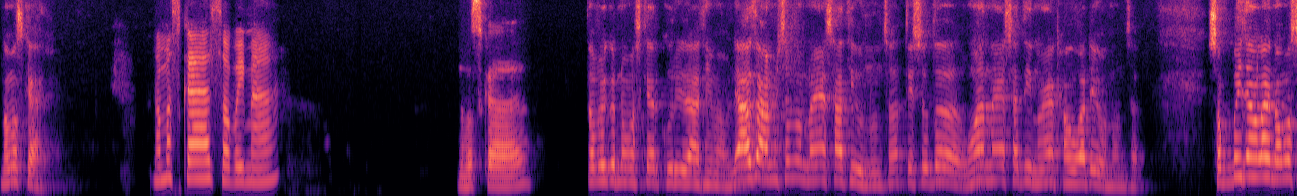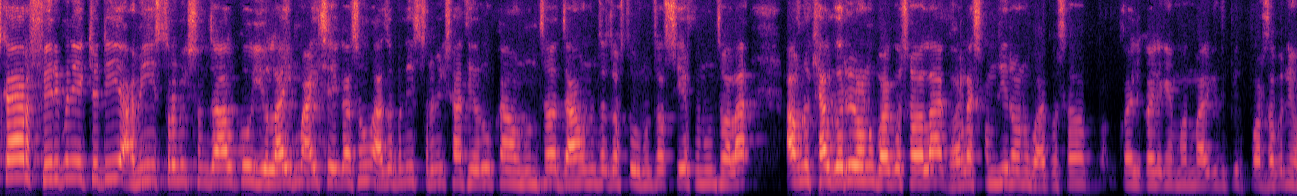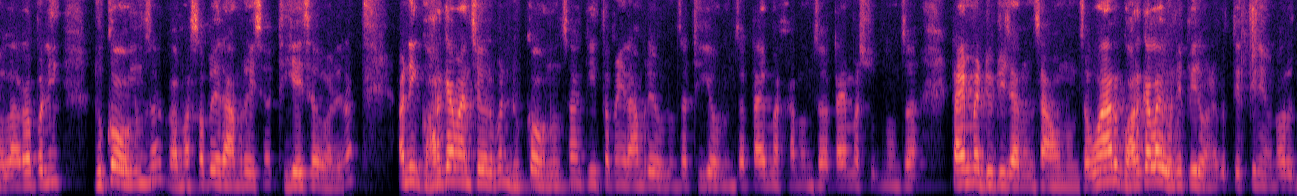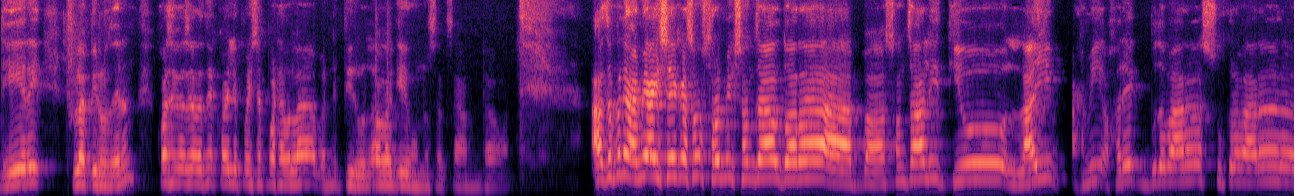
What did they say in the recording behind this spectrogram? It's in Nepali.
नमस्कार। नमस्कार सबैमा। नमस्कार। तपाईँको नमस्कार कुरिरहेको थियौँ हामीले आज हामीसँग नयाँ साथी हुनुहुन्छ। त्यसो त उहाँ नयाँ साथी नयाँ ठाउँबाटै हुनुहुन्छ। सबैजनालाई नमस्कार। फेरि पनि एकचोटि हामी श्रमिक सञ्जालको यो लाइभमा आइसकेका छौँ। आज पनि श्रमिक साथीहरू कहाँ हुनुहुन्छ जहाँ हुनुहुन्छ जस्तो हुनुहुन्छ सेफ हुनुहुन्छ होला। आफ्नो ख्याल गरिरहनु भएको छ होला। घरलाई सम्झिरहनु भएको छ। कहिले कहिले काहीँ मनमा अलिकति पर्छ पनि होला र पनि ढुक्क हुनुहुन्छ। घरमा सबै राम्रै छ ठिकै छ भनेर। अनि घरका मान्छेहरू पनि ढुक्क हुनुहुन्छ कि तपाईँ राम्रै हुनुहुन्छ ठिकै हुनुहुन्छ टाइममा खानुहुन्छ टाइममा सुत्नुहुन्छ टाइममा ड्युटी जानुहुन्छ आउनुहुन्छ। उहाँहरू लागि हुने पिर भनेको त्यति नै हुनु। अरू धेरै ठुला पिर हुँदैनन्। कसै कसैलाई चाहिँ कहिले पैसा पठाउला भन्ने पिर होला अलग्गै हुनसक्छ हाम्रो ठाउँमा। आज पनि हामी आइसकेका छौँ। श्रमिक सञ्जालद्वारा सञ्चालित यो लाइभ हामी हरेक बुधबार शुक्रबार र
